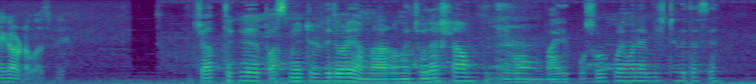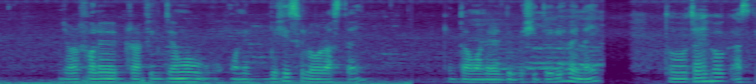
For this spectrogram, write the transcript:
এগারোটা বাজবে। চার থেকে পাঁচ মিনিটের ভিতরে আমরা রুমে চলে আসলাম এবং বাইরে প্রচুর পরিমাণে বৃষ্টি হইতেছে, যার ফলে ট্রাফিক জ্যামও অনেক বেশি ছিল রাস্তায়, কিন্তু আমাদের এত বেশি দেরি হয় নাই। তো যাই হোক, আজকে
